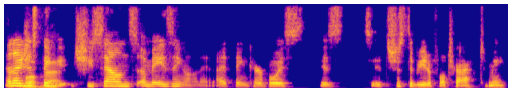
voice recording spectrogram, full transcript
And I just Love think she sounds amazing on it. I think her voice is, it's just a beautiful track to me.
